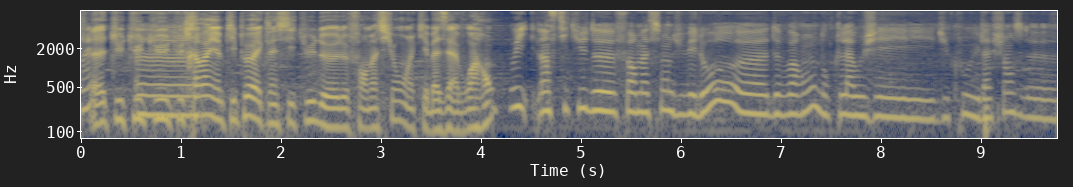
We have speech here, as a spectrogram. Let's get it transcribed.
Ouais. Euh, tu, tu, tu, Euh, tu travailles un petit peu avec l'institut de, de formation hein, qui est basé à Voiron. Oui, l'Institut de formation du vélo euh, de Voiron, donc là où j'ai du coup eu la chance de,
